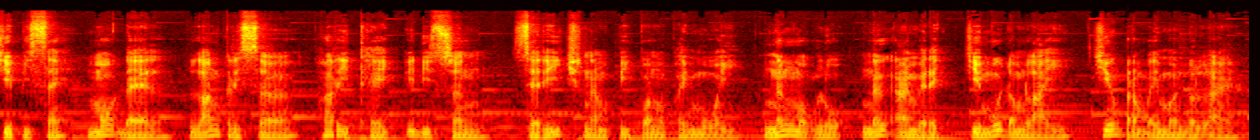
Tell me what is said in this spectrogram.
ជាពិសេស model Land Cruiser Heritage Edition ស៊េរីឆ្នាំ2021នឹងមកលក់នៅអាមេរិកជាមួយតម្លៃជាង80000ដុល្លារ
